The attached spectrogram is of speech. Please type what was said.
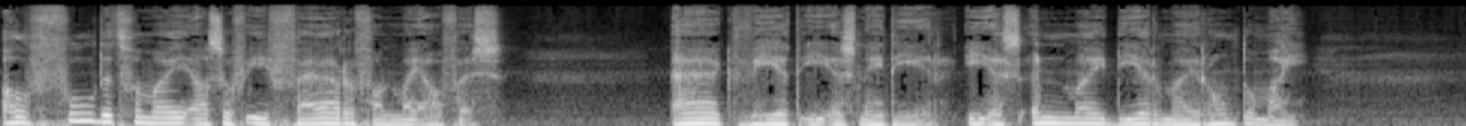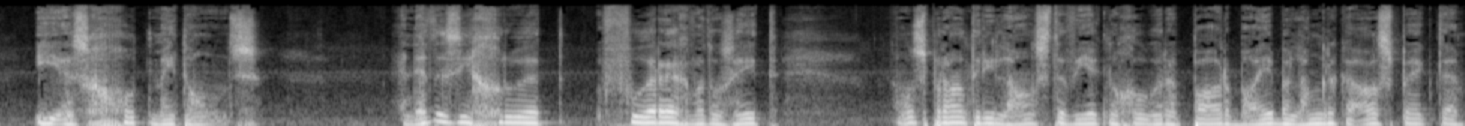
al voel dit vir my asof u ver van my af is. Ek weet u is net hier. U is in my deur my rondom my. U is God met ons. En dit is die groot voorreg wat ons het. Ons praat hierdie laaste week nogal oor 'n paar baie belangrike aspekte.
